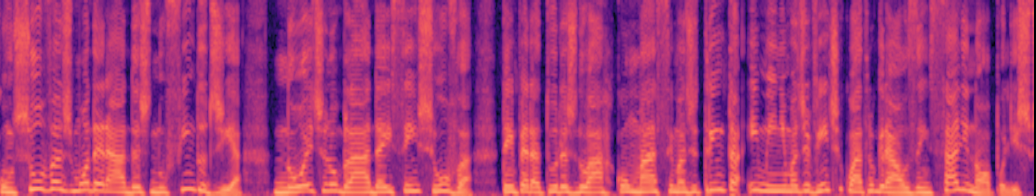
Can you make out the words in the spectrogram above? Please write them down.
com chuvas moderadas no fim do dia. Noite nublada e sem chuva. Temperaturas do ar com máxima de 30 e mínima de 24 graus em Salinópolis.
